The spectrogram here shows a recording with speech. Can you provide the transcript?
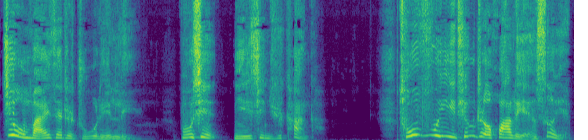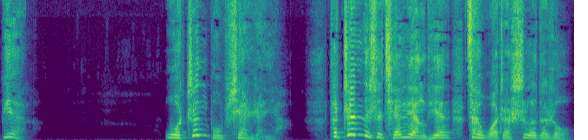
就埋在这竹林里。”不信你进去看看。屠夫一听这话，脸色也变了。我真不骗人呀，他真的是前两天在我这赊的肉。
